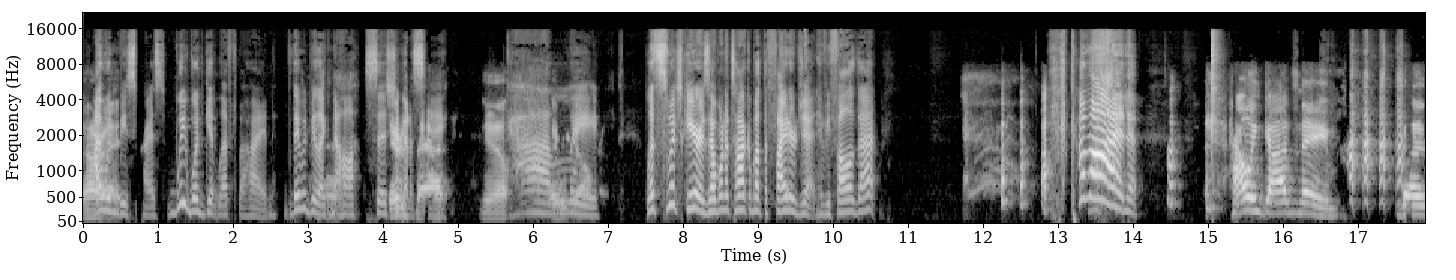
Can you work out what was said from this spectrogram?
All I right. wouldn't be surprised. We would get left behind. They would be like. "Nah, sis, you gotta that. stay." Yeah. We go. Golly. Let's switch gears. I want to talk about the fighter jet. Have you followed that? Come on. How in God's name does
